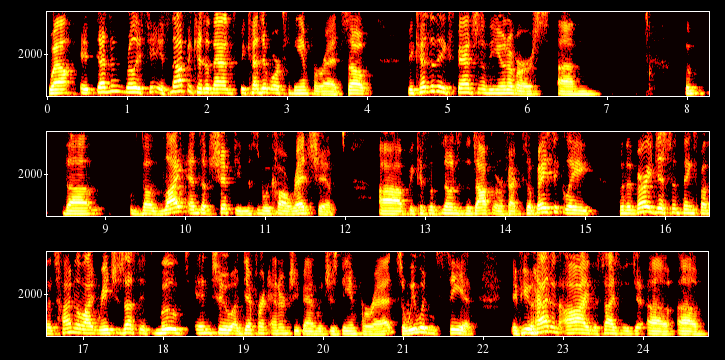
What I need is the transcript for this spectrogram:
Well, it doesn't really see, it's not because of that, it's because it works in the infrared. So because of the expansion of the universe, um, the, the, the light ends up shifting. This is what we call redshift uh, because what's known as the Doppler effect. So basically, for the very distant things, by the time the light reaches us, it's moved into a different energy band, which is the infrared. So we wouldn't see it. If you had an eye the size of the uh, of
